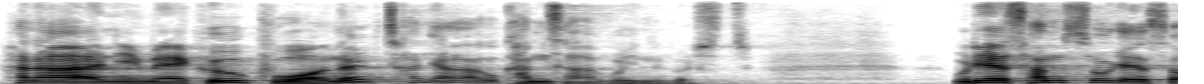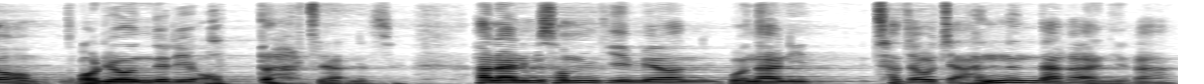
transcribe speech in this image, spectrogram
하나님의 그 구원을 찬양하고 감사하고 있는 것이죠. 우리의 삶 속에서 어려운 일이 없다 하지 않으세요. 하나님 섬기면 고난이 찾아오지 않는다가 아니라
